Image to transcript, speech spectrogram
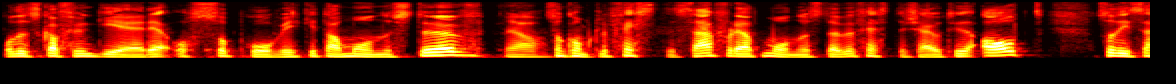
og det skal fungere også påvirket av månestøv, Ja. som kommer til å feste seg, fordi at månestøvet fester seg jo til alt. Så disse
